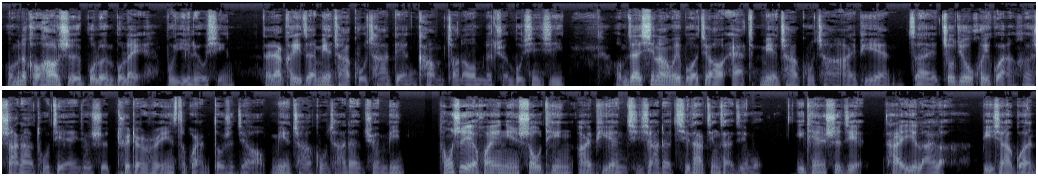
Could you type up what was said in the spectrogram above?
我们的口号是不伦不类，不易流行。大家可以在面茶苦茶点 com 找到我们的全部信息。我们在新浪微博叫 at 面茶苦茶 IPN，在周究会馆和刹那图鉴，也就是 Twitter 和 Instagram 都是叫面茶苦茶的全拼。同时，也欢迎您收听 IPN 旗下的其他精彩节目：一天世界、太医来了、陛下观、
